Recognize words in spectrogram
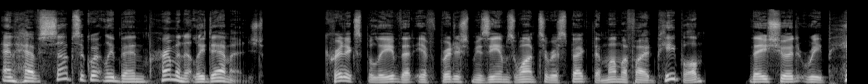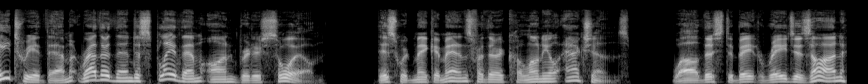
and have subsequently been permanently damaged. Critics believe that if British museums want to respect the mummified people, they should repatriate them rather than display them on British soil. This would make amends for their colonial actions. While this debate rages on,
